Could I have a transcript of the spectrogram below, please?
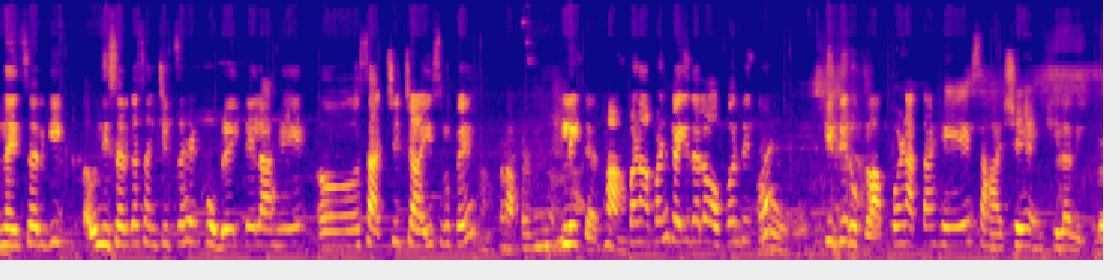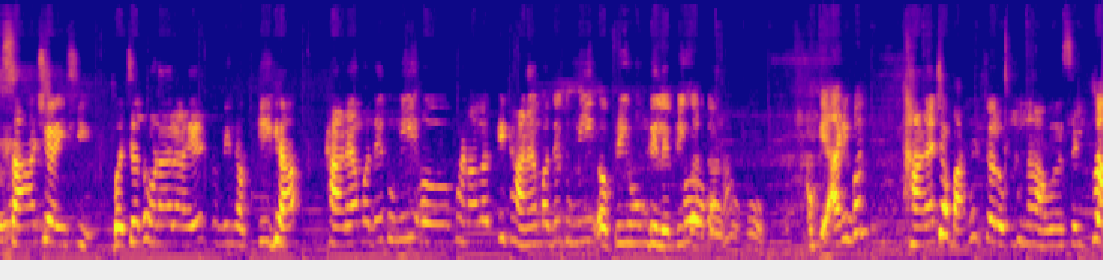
नैसर्गिक निसर्ग संचितचं हे खोबरेल तेल आहे सातशे चाळीस रुपये लिटर. हा. पण आपण काही त्याला ऑफर देतो हो. किती रुपये? आपण आता हे सहाशे ऐंशी ला विकतो सहाशे ऐंशी. बचत होणार आहे तुम्ही नक्की घ्या. ठाण्यामध्ये तुम्ही म्हणालात की ठाण्यामध्ये तुम्ही फ्री होम डिलिव्हरी करता ना? हो ओके आणि पण ठाण्याच्या बाहेरच्या लोकांना हवं असेल हा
